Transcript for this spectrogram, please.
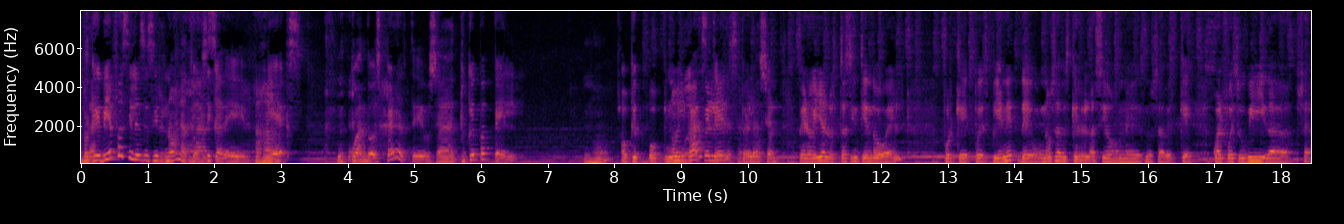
Porque o sea, bien fácil es decir, ¿no? La tóxica sí. de Ajá. mi ex. Cuando espérate, o sea, ¿tú qué papel? ¿No? o que o no hay papeles, esa pero, relación. pero ella lo está sintiendo o él porque pues viene de no sabes qué relaciones, no sabes qué cuál fue su vida, o sea,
